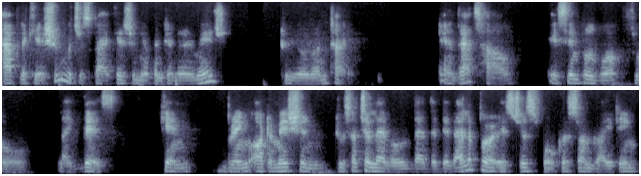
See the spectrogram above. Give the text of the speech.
application, which is packaged in your container image, to your runtime. And that's how a simple workflow like this can bring automation to such a level that the developer is just focused on writing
